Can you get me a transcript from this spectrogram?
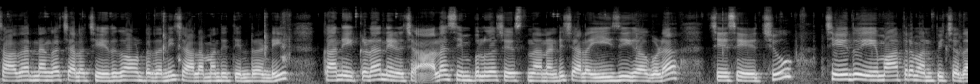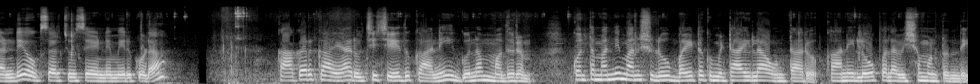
సాధారణంగా చాలా చేదుగా ఉంటుందని చాలామంది తినరండి. కానీ ఇక్కడ నేను చాలా సింపుల్గా చేస్తున్నానండి. చాలా ఈజీగా కూడా చేసేయచ్చు. చేదు ఏమాత్రం అనిపించదండి. ఒకసారి చూసేయండి మీరు కూడా. కాకరకాయ రుచి చేదు కానీ గుణం మధురం. కొంతమంది మనుషులు బయటకు మిఠాయిలా ఉంటారు కానీ లోపల విషం ఉంటుంది.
